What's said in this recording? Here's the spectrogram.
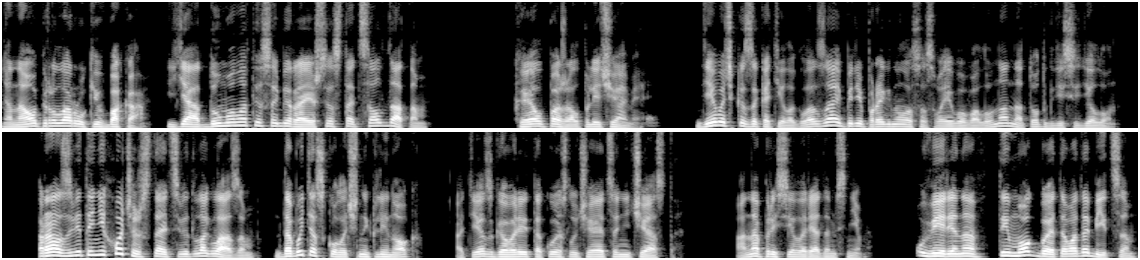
Она уперла руки в бока. Я думала, ты собираешься стать солдатом. Кэл пожал плечами. Девочка закатила глаза и перепрыгнула со своего валуна на тот, где сидел он. Разве ты не хочешь стать светлоглазым, добыть осколочный клинок? Отец говорит, такое случается нечасто. Она присела рядом с ним. Уверена, ты мог бы этого добиться.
